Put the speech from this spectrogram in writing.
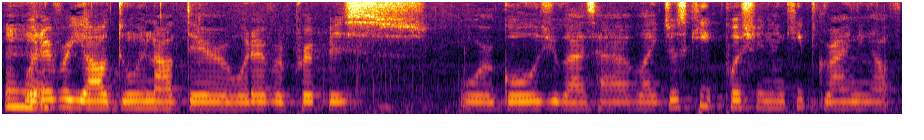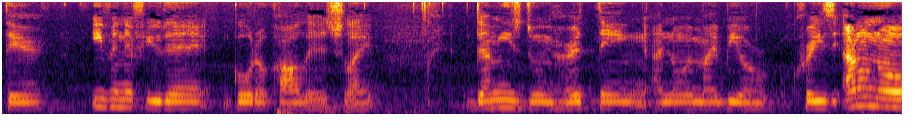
whatever y'all doing out there, or whatever purpose or goals you guys have, like just keep pushing and keep grinding out there. Even if you didn't go to college, like Demi's doing her thing. I know it might be a crazy. I don't know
